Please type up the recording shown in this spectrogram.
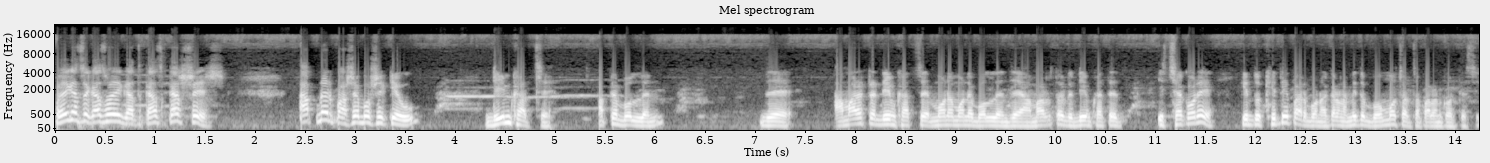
হয়ে গেছে, কাজ হয়ে গেছে, কাজ কাজ শেষ। আপনার পাশে বসে কেউ ডিম খাচ্ছে। আপনি বললেন যে, আমার একটা ডিম খাচ্ছে। মনে মনে বললেন যে আমারও তো একটা ডিম খেতে ইচ্ছা করে, কিন্তু খেতে পারব না, কারণ আমি তো ব্রহ্মচর্চা পালন করতেছি।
